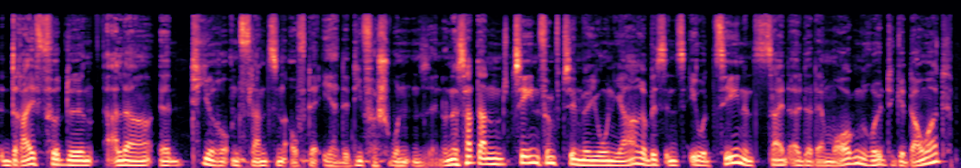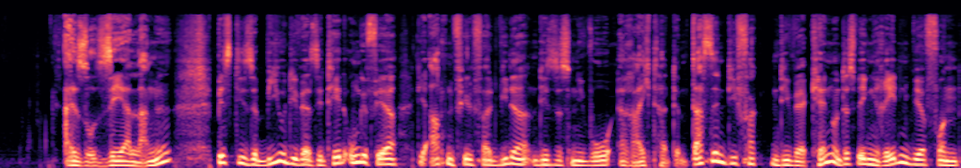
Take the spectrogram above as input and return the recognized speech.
drei Viertel aller äh, Tiere und Pflanzen auf der Erde, die verschwunden sind. Und es hat dann 10, 15 Millionen Jahre bis ins Eozän, ins Zeitalter der Morgenröte gedauert also sehr lange, bis diese Biodiversität ungefähr die Artenvielfalt wieder dieses Niveau erreicht hatte. Das sind die Fakten, die wir kennen und deswegen reden wir von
